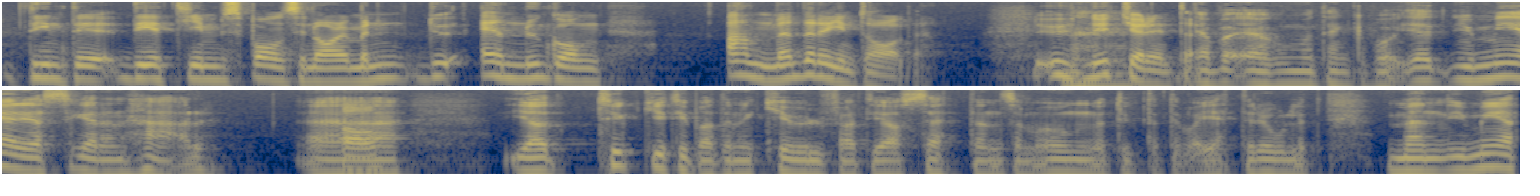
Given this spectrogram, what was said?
Det är, inte, det är ett James Bond-scenario, men du ännu en gång använder dig inte av det. Du utnyttjar det inte. Jag, jag kommer att tänka på, jag, ju mer jag ser den här, eh, Ja. jag tycker typ att den är kul för att jag har sett den som ung och tyckte att det var jätteroligt. Men ju mer jag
